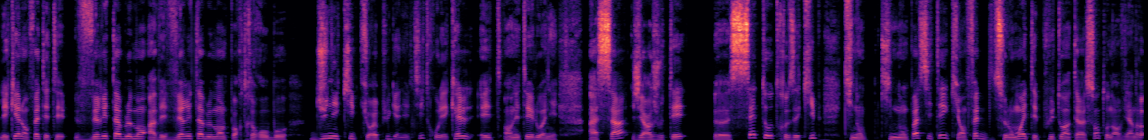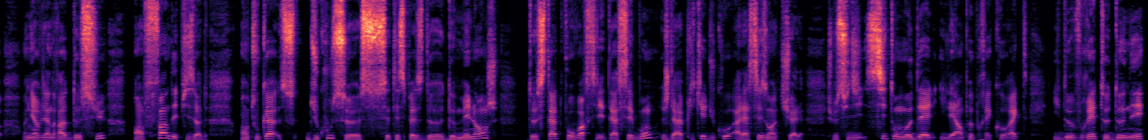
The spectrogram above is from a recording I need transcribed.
lesquelles en fait étaient véritablement avaient véritablement le portrait robot d'une équipe qui aurait pu gagner le titre ou lesquelles en étaient éloignées. À ça, j'ai rajouté sept autres équipes qui n'ont qui n'ont pas cité qui en fait selon moi étaient plutôt intéressantes. On en reviendra on y reviendra dessus en fin d'épisode. En tout cas, du coup, ce, cette espèce de mélange de stats pour voir s'il était assez bon, je l'ai appliqué du coup à la saison actuelle. Je me suis dit, si ton modèle il est à peu près correct, il devrait te donner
